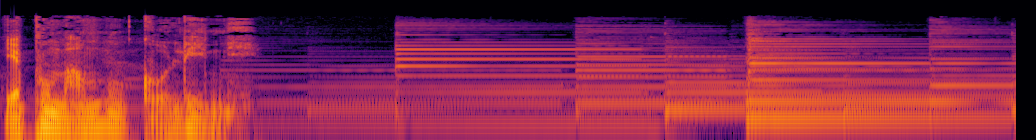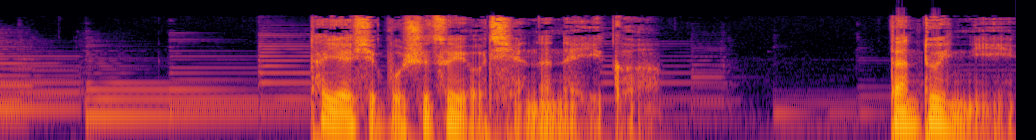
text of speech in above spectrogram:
也不盲目鼓励你。他也许不是最有钱的那一个，但对你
